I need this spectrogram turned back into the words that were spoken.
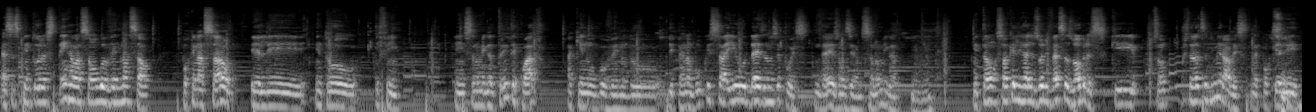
essas pinturas têm relação ao governo Nassau. Porque Nassau, ele entrou, enfim, em, se não me engano, 34, aqui no governo do, de Pernambuco e saiu 10 anos depois, 10, 11 anos, se eu não me engano. Uhum. Então, só que ele realizou diversas obras que são consideradas admiráveis, né? Porque Sim. ele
